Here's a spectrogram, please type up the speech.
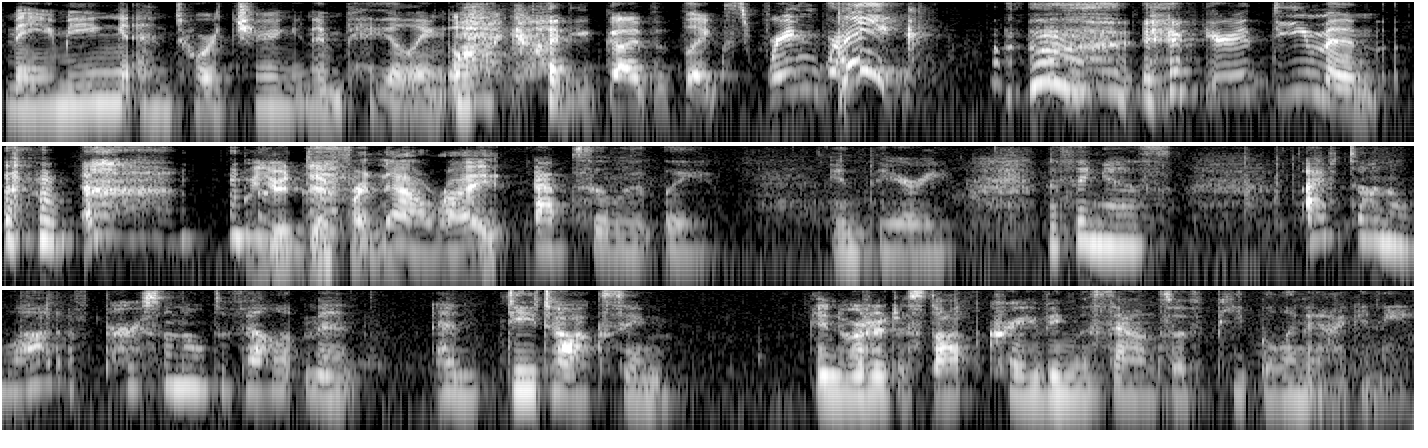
maiming and torturing and impaling. Oh my God, you guys, it's like spring break! if you're a demon. But you're different now, right? Absolutely, in theory. The thing is, I've done a lot of personal development and detoxing in order to stop craving the sounds of people in agony.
